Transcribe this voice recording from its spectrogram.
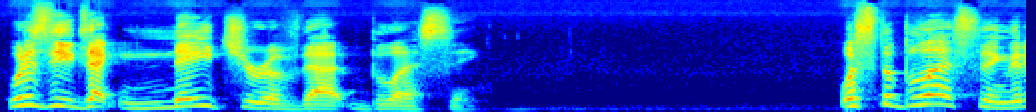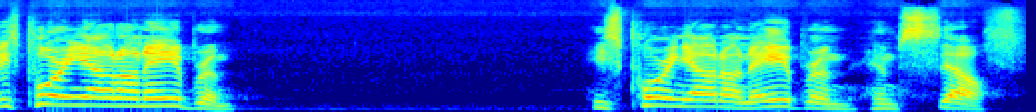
What is the exact nature of that blessing? What's the blessing that he's pouring out on Abram? He's pouring out on Abram himself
